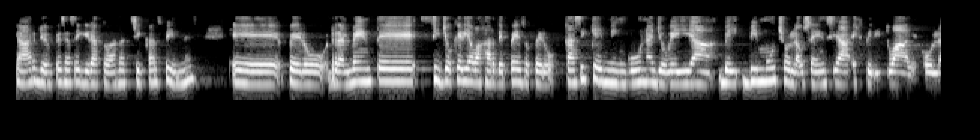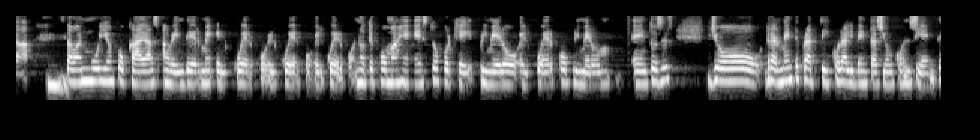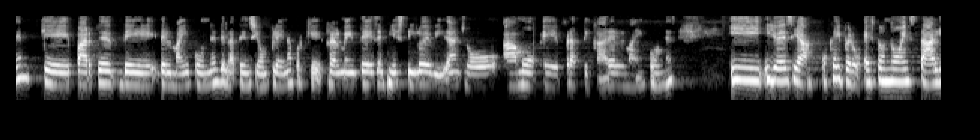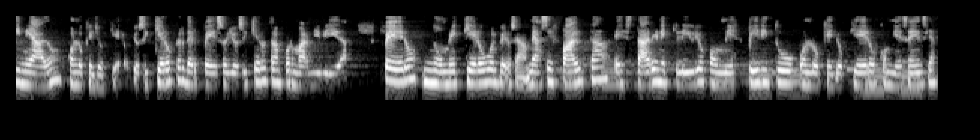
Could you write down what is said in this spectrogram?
Claro, yo empecé a seguir a todas las chicas fitness eh, pero realmente sí yo quería bajar de peso, pero casi que ninguna yo veía, vi mucho la ausencia espiritual o la, mm. estaban muy enfocadas a venderme el cuerpo, el cuerpo, el cuerpo. No te comas esto porque primero el cuerpo, primero. Entonces, yo realmente practico la alimentación consciente, que parte de, del mindfulness, de la atención plena, porque realmente ese es mi estilo de vida. Yo amo eh, practicar el mindfulness. Y, y, yo decía, ok, pero esto no está alineado con lo que yo quiero. Yo sí quiero perder peso, yo sí quiero transformar mi vida, pero no me quiero volver, o sea, me hace falta estar en equilibrio con mi espíritu, con lo que yo quiero, con mi esencia.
